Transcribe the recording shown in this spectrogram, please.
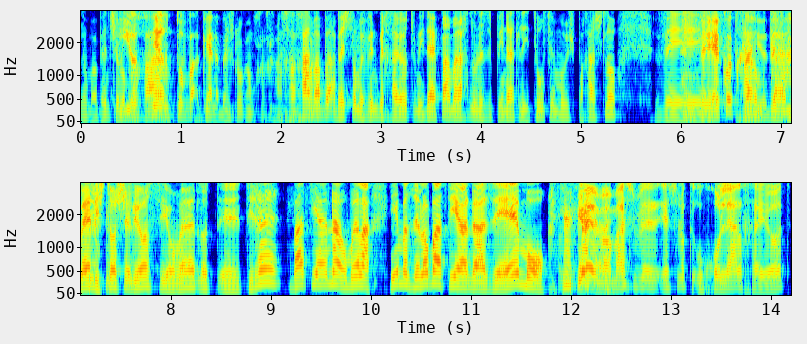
גם הבן שלו היא חכם. יותר טובה, כן, הבן שלו גם חכם. החכם, נכון. הב- הבן שלו מבין בחיות מדי פעם, הלכנו לאיזה פינת ליטוף עם המשפחה שלו, ו... מדייק אותך, אני יודע. כרמל, אשתו של יוסי, אומרת לו, "אה, תראה, בת יענה. הוא אומר לה, אמא, זה לא בת יענה, זה אמו. כן, ממש, יש לו, הוא חולה על חיות.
